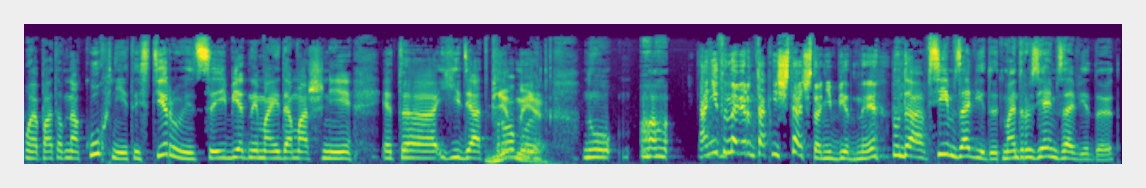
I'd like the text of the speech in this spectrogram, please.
Ой, а потом на кухне и тестируется, и бедные мои домашние это едят, Бедные? пробуют. Ну, а, Они-то, наверное, так не считают, что они бедные. ну да, все им завидуют, мои друзья им завидуют.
